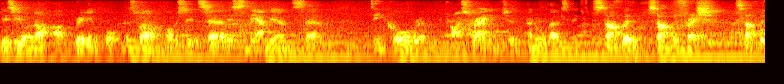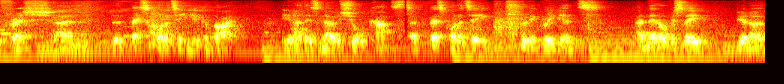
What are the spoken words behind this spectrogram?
busy or not are really important as well. Obviously, the service, and the ambience, the decor, and price range, and, and all those things. Start with start with fresh. Start with fresh and the best quality you can buy. You know, there's no shortcuts. So best quality, good ingredients, and then obviously, you know,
